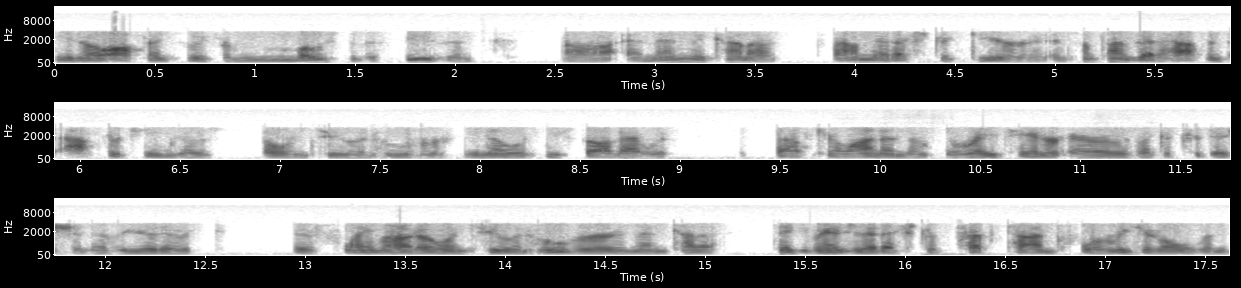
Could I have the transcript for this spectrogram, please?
you know, offensively for most of the season. Uh, and then they kind of found that extra gear, and sometimes that happens after team goes 0 and 2 in Hoover. You know, we saw that with South Carolina in the, the Ray Tanner era. Was like a tradition. Every year they would they would flame out 0 and 2 in Hoover, and then kind of take advantage of that extra prep time before regionals, and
